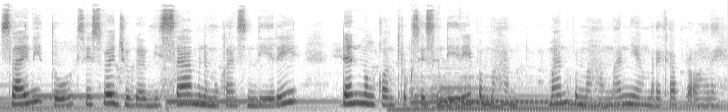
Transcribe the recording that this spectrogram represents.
Selain itu, siswa juga bisa menemukan sendiri dan mengkonstruksi sendiri pemahaman-pemahaman yang mereka peroleh.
